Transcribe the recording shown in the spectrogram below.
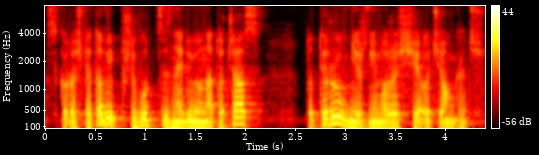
Skoro światowi przywódcy znajdują na to czas, to ty również nie możesz się ociągać.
